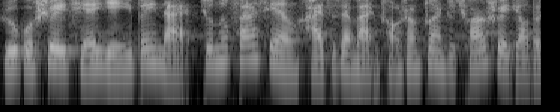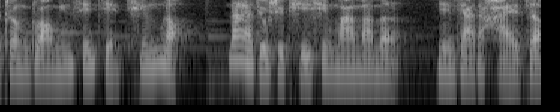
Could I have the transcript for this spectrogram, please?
如果睡前饮一杯奶就能发现孩子在满床上转着圈睡觉的症状明显减轻了，那就是提醒妈妈们，您家的孩子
